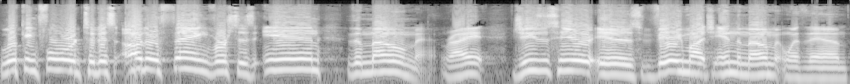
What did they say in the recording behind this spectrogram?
looking forward to this other thing versus in the moment, right? Jesus here is very much in the moment with them,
